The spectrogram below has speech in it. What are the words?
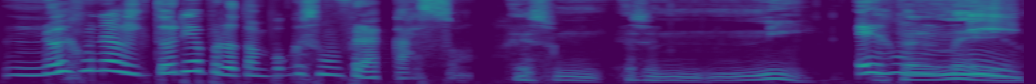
no es una victoria, pero tampoco es un fracaso. Es un, es un ni. Es está un ni.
